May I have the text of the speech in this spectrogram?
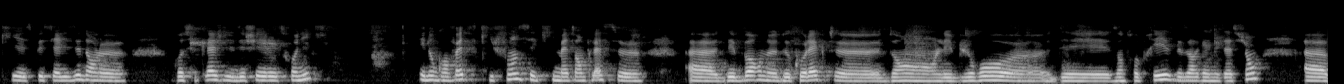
qui est spécialisée dans le recyclage des déchets électroniques. Et donc, en fait, ce qu'ils font, c'est qu'ils mettent en place des bornes de collecte dans les bureaux des entreprises, des organisations, euh,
